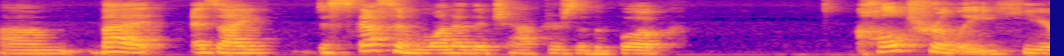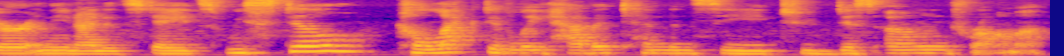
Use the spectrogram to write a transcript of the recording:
Um, but as I discuss in one of the chapters of the book, culturally here in the United States, we still collectively have a tendency to disown trauma.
